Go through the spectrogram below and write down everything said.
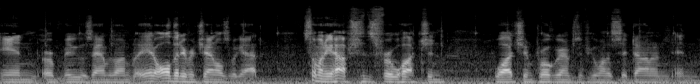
and or maybe it was Amazon, all the different channels we got. So many options for watching watching programs if you want to sit down and, and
